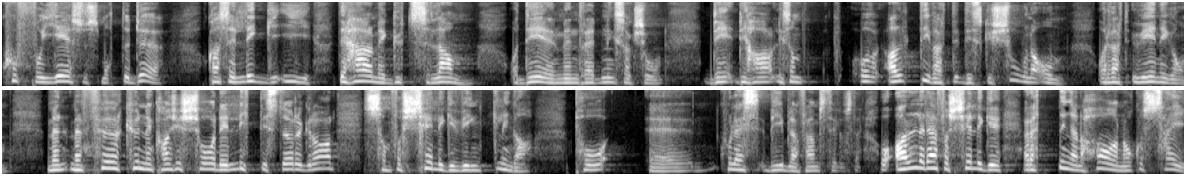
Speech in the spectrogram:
hvorfor Jesus måtte dø, og kanskje ligger i det her med Guds lam og det med en redningsaksjon, det, det har liksom alltid vært diskusjoner om og det har vært uenige om. Men, men, før kunne en kanskje se det litt i større grad som forskjellige vinklinger på eh, hvordan Bibelen fremstiller oss det. Og alle de forskjellige retningene har noe å si.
